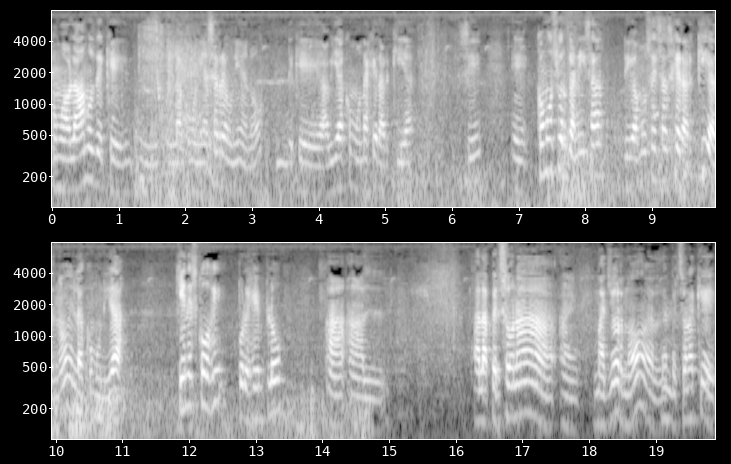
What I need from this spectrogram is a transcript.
como hablábamos de que la comunidad se reunía, ¿no? De que había como una jerarquía, ¿sí? Eh, ¿Cómo se organiza, digamos, esas jerarquías, ¿no? En la comunidad. ¿Quién escoge, por ejemplo, a, al- a la persona mayor, ¿no? A la Mm. persona que,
